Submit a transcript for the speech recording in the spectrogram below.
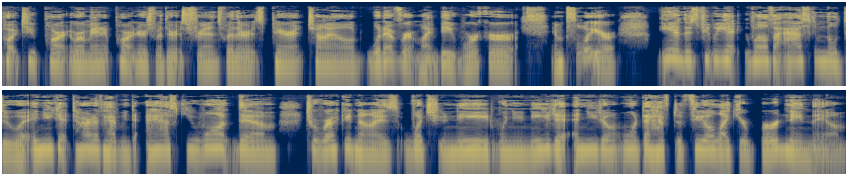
part two part romantic partners, whether it's friends, whether it's parent, child, whatever it might be, worker, employer. You know, there's people, yeah, well, if I ask them, they'll do it. And you get tired of having to ask. You want them to recognize what you need when you need it. And you don't want to have to feel like you're burdening them.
